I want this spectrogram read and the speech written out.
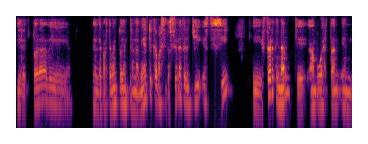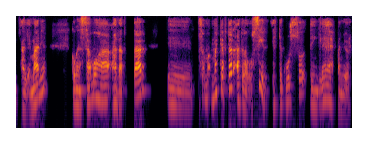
directora de, del Departamento de Entrenamiento y Capacitaciones del GSTC, y Ferdinand, que ambos están en Alemania, comenzamos a adaptar, eh, más que adaptar, a traducir este curso de inglés a español.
